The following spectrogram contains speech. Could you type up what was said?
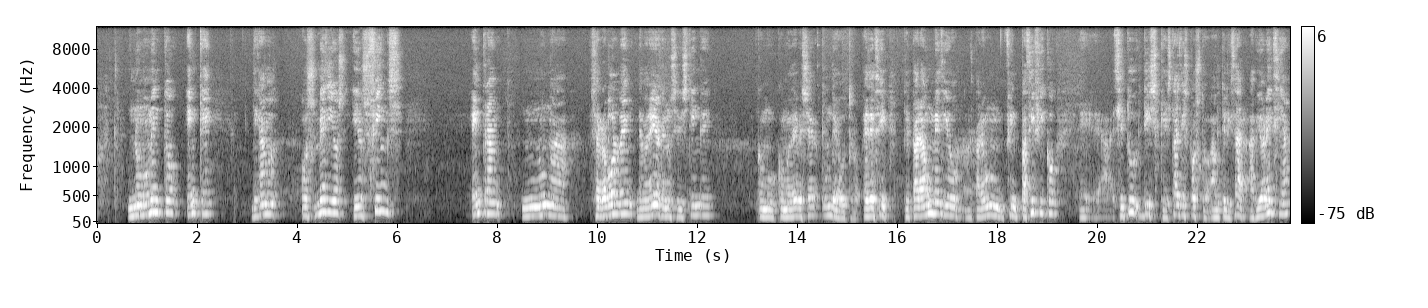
no momento en que, digamos, os medios e os fins entran nunha... se revolven de maneira que non se distingue como, como debe ser un de outro. É dicir, que para un medio, para un fin pacífico, eh, se tú dis que estás disposto a utilizar a violencia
